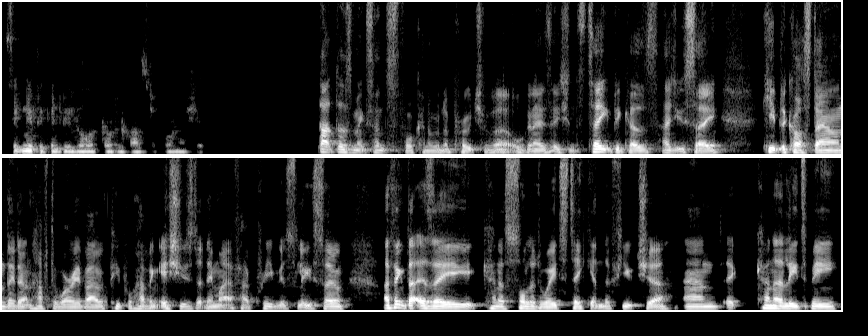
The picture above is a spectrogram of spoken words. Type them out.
significantly lower total cost of ownership. That does make sense for kind of an approach of an organization to take because as you say keep the cost down. They don't have to worry about people having issues that they might have had previously. So i think that is a kind of solid way to take it in the future. And it kind of leads me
